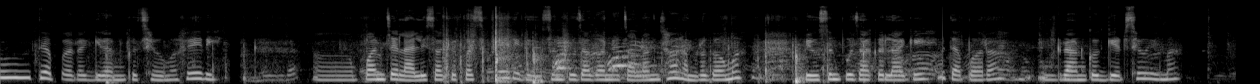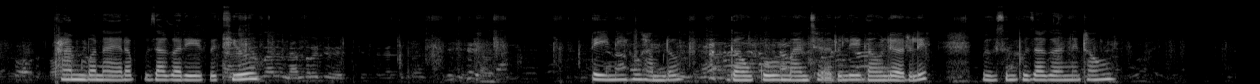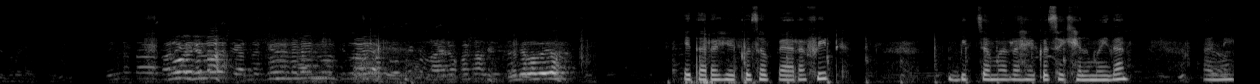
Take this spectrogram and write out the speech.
त्यहाँ पर गिरानको छेउमा फेरि पञ्चेल हालिसकेपछि फेरि भ्युसुन पूजा गर्ने चलन छ हाम्रो गाउँमा। भ्युसुन पूजाको लागि त्यहाँ पर ग्राउन्डको गेट छेउमा थान बनाएर पूजा गरिएको थियो। त्यही नै हो हाम्रो गाउँको मान्छेहरूले गाउँलेहरूले भ्युसुन पूजा गर्ने ठाउँ। यता रहेको छ प्याराफिट बिचमा रहेको छ खेल मैदान अनि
